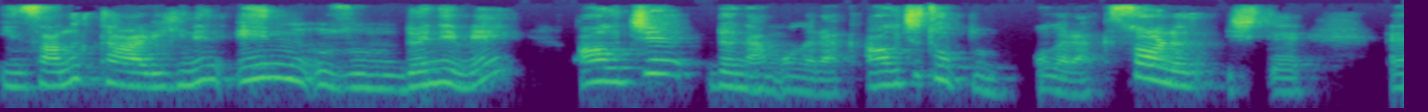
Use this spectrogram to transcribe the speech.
insanlık tarihinin en uzun dönemi avcı dönem olarak, avcı toplum olarak. Sonra işte e,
